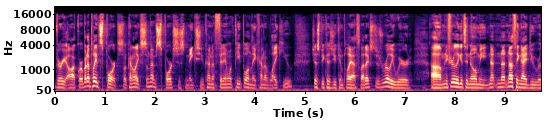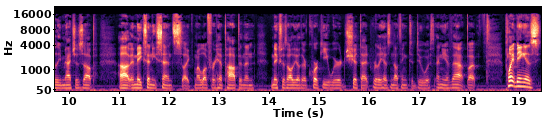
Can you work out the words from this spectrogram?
very awkward. But I played sports, so kind of like sometimes sports just makes you kind of fit in with people and they kind of like you just because you can play athletics. It's really weird. Um, and if you really get to know me, nothing I do really matches up. Uh, it makes any sense. Like my love for hip hop, and then mixed with all the other quirky, weird shit that really has nothing to do with any of that. But point being is,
